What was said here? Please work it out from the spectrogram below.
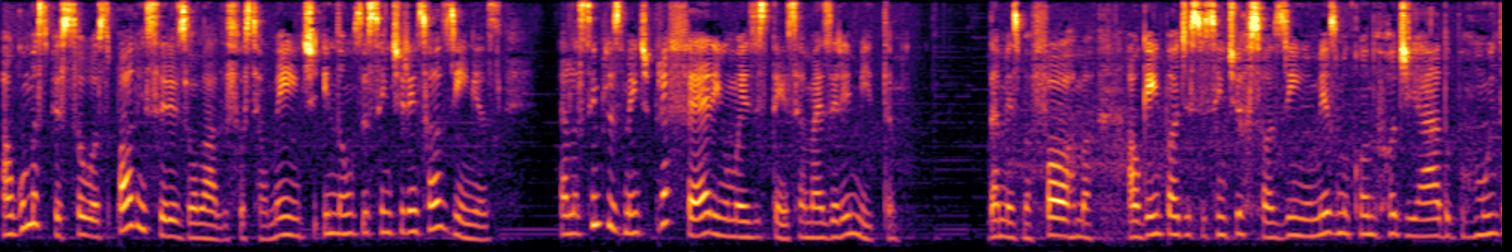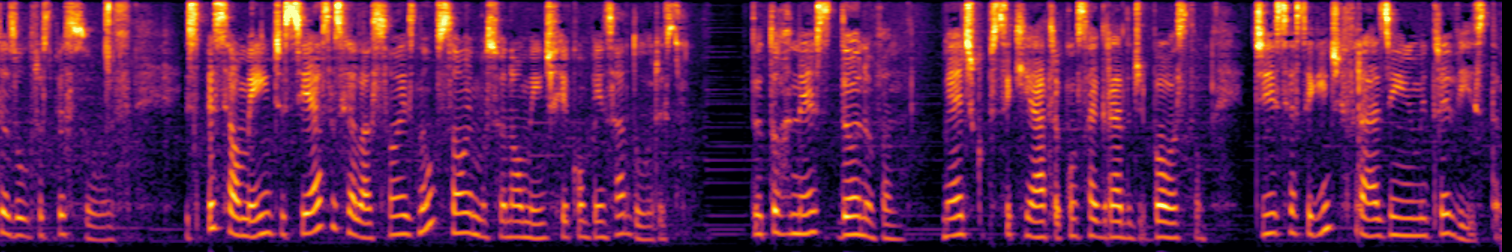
algumas pessoas podem ser isoladas socialmente e não se sentirem sozinhas, elas simplesmente preferem uma existência mais eremita. Da mesma forma, alguém pode se sentir sozinho mesmo quando rodeado por muitas outras pessoas, especialmente se essas relações não são emocionalmente recompensadoras. Dr. Ness Donovan, médico psiquiatra consagrado de Boston, disse a seguinte frase em uma entrevista:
